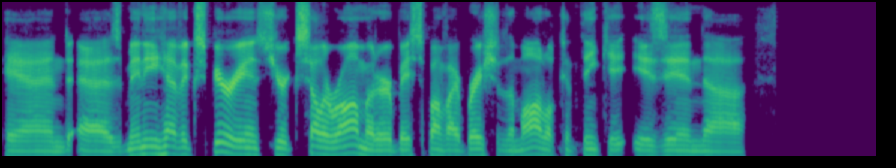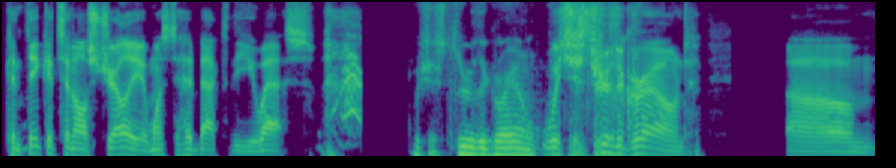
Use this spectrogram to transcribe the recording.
And as many have experienced, your accelerometer, based upon vibration of the model, can think it is in, uh, can think it's in Australia and wants to head back to the U.S which is through the ground. which is through the ground. Um,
